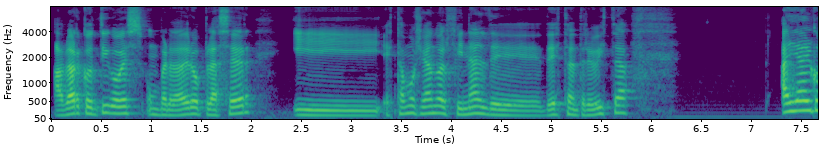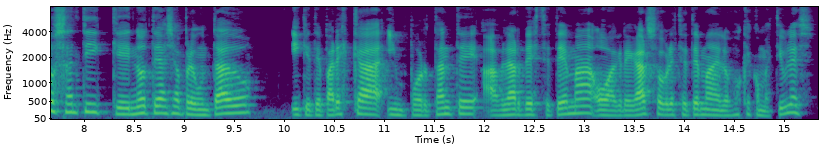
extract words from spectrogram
hablar contigo es un verdadero placer y estamos llegando al final de, esta entrevista. ¿Hay algo, Santi, que no te haya preguntado y que te parezca importante hablar de este tema o agregar sobre este tema de los bosques comestibles?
